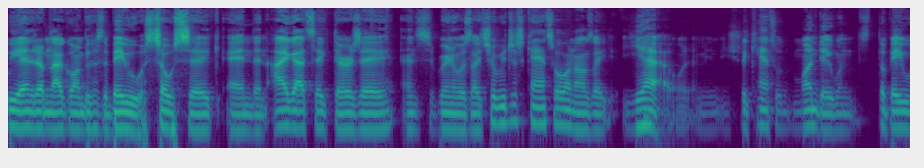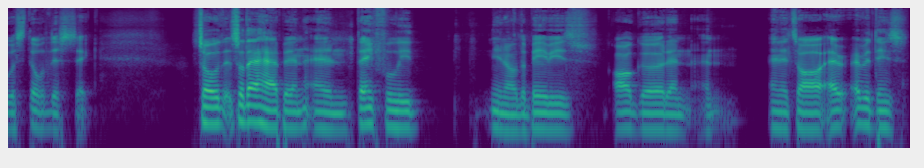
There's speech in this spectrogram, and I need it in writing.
we ended up not going because the baby was so sick. And then I got sick Thursday, and Sabrina was like, "Should we just cancel?" And I was like, "Yeah." I mean, you should have canceled Monday when the baby was still this sick. So, so that happened, and thankfully, you know, the baby's all good, and and and it's all everything's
